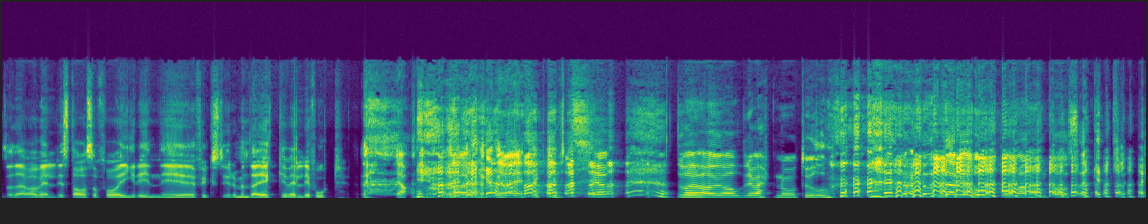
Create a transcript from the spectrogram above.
Så det var veldig stas å få Ingrid inn i fylkesstyret, men det gikk veldig fort. Ja, det var, det var effektivt. Ja. Det var- har jo aldri vært noe tull. det har vi holdt på med noen av oss. egentlig.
